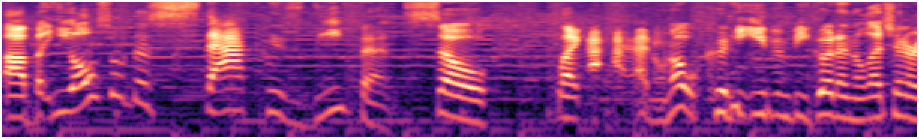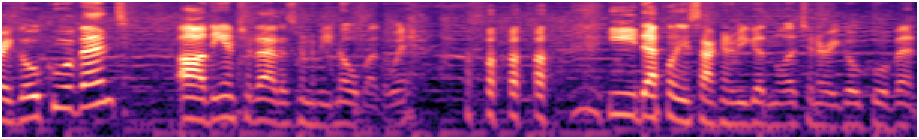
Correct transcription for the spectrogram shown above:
uh, but he also does stack his defense. So, like, I, I, don't know, could he even be good in the Legendary Goku event? Uh, the answer to that is going to be no, by the way. he definitely is not going to be good in the Legendary Goku event.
